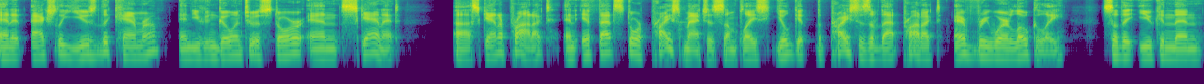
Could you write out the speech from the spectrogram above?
and it actually used the camera, and you can go into a store and scan it, uh, scan a product, and if that store price matches someplace, you'll get the prices of that product everywhere locally, so that you can then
